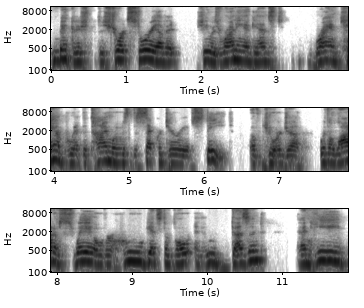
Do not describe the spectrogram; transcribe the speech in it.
make a, the short story of it, she was running against Brian Kemp, who at the time was the Secretary of State of Georgia, with a lot of sway over who gets to vote and who doesn't. And he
